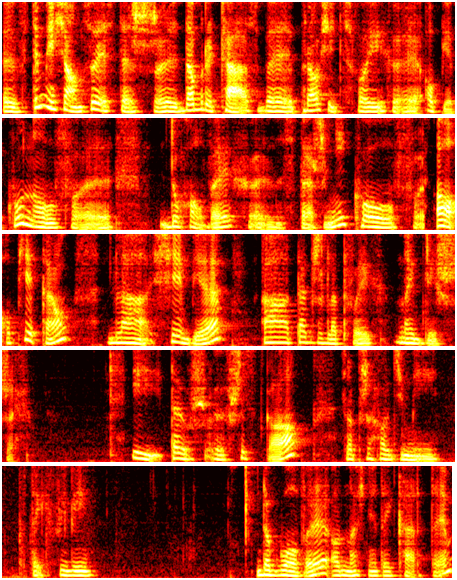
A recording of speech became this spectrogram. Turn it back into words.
W tym miesiącu jest też y, dobry czas, by prosić swoich y, opiekunów y, duchowych, strażników o opiekę dla siebie, a także dla Twoich najbliższych. I to już wszystko, co przychodzi mi w tej chwili do głowy odnośnie tej karty.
